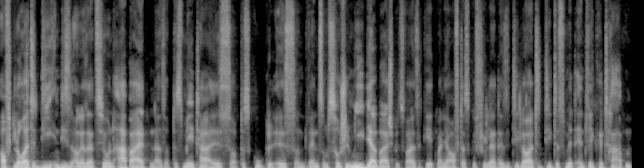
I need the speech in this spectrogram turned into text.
oft Leute, die in diesen Organisationen arbeiten, also ob das Meta ist, ob das Google ist und wenn es um Social Media beispielsweise geht, man ja oft das Gefühl hat, also die Leute, die das mitentwickelt haben,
